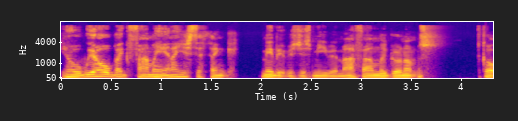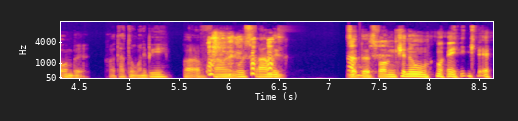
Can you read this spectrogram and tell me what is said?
you know, we're all big family. And I used to think maybe it was just me with my family growing up in Scotland, but God, I don't want to be part of a family. Most families are dysfunctional. Like,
